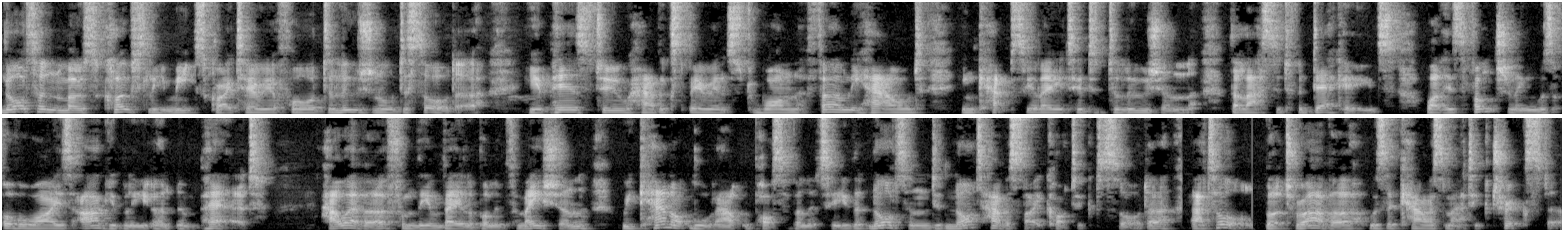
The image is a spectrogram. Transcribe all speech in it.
Norton most closely meets criteria for delusional disorder. He appears to have experienced one firmly held, encapsulated delusion that lasted for decades, while his functioning was otherwise arguably unimpaired. However, from the available information, we cannot rule out the possibility that Norton did not have a psychotic disorder at all, but rather was a charismatic trickster.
